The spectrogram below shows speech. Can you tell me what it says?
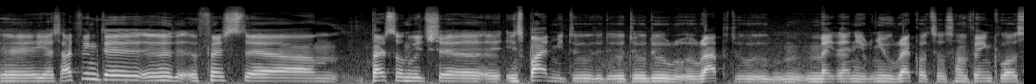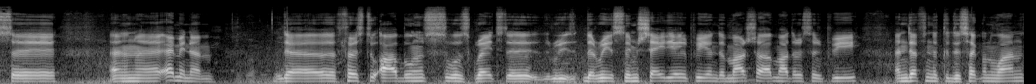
Uh, yes, I think the, uh, the first um, person which uh, inspired me to, to to do rap, to make any new records or something, was uh, an uh, The first two albums was great. The the Real Slim Shady LP and the Marshall Mathers LP, and definitely the second one.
